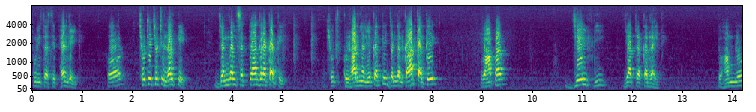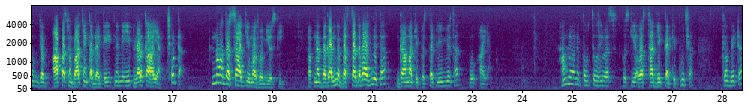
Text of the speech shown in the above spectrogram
पूरी तरह से फैल गई थी। और छोटे छोटे लड़के जंगल सत्याग्रह करके, छोटी कुल्हाड़ियाँ लेकर के, जंगल काट करके, वहाँ पर जेल की यात्रा कर रहे थे। तो हम लोग जब आपस में बातें कर रहे थे, इतने में एक लड़का आया, छोटा। नौ दस साल की उम्र होगी उसकी। अपना बगल में बस्ता दबाए हुए था, गामा की पुस्तक लिए हुए था, वो आया। हम लोगों ने कौतूहल बस उसकी अवस्था देख करके पूछा, क्यों बेटा?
